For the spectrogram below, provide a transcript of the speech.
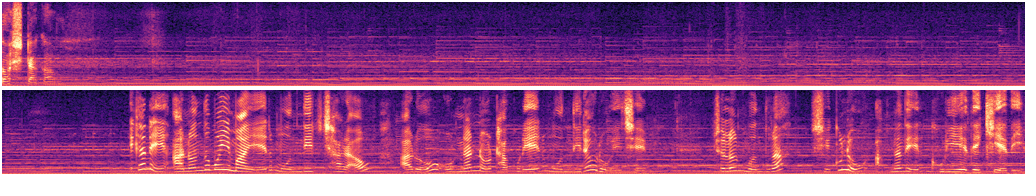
দশ টাকা। এখানে আনন্দময়ী মায়ের মন্দির ছাড়াও আরও অন্যান্য ঠাকুরের মন্দিরও রয়েছে। চলুন বন্ধুরা, সেগুলো আপনাদের ঘুরিয়ে দেখিয়ে দিই।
